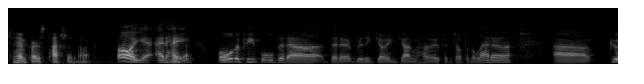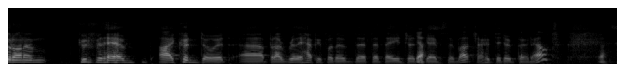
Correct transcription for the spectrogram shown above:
to him for his passion. Or Oh yeah, and hey, doubt. all the people that are that are really going gung ho for the top of the ladder, uh, good on them. Good for them. I couldn't do it, uh, but I'm really happy for them that, that they enjoy the game so much. I hope they don't burn out. yes,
